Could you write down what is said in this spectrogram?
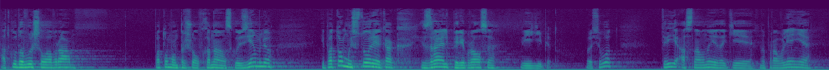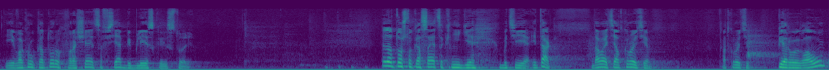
откуда вышел Авраам, потом он пришел в Ханаанскую землю, и потом история, как Израиль перебрался в Египет. То есть вот три основные такие направления, и вокруг которых вращается вся библейская история. Это то, что касается книги Бытия. Итак, давайте откройте, откройте первую главу.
